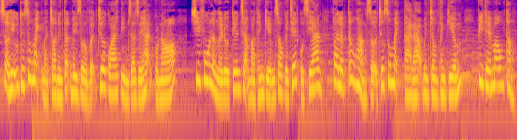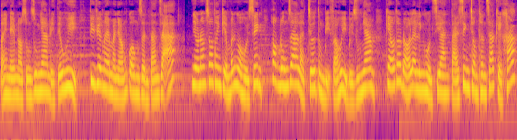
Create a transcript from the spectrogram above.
sở hữu thứ sức mạnh mà cho đến tận bây giờ vẫn chưa có ai tìm ra giới hạn của nó. Shifu là người đầu tiên chạm vào thanh kiếm sau cái chết của Xian và lập tức hoảng sợ trước sức mạnh tà đạo bên trong thanh kiếm. Vì thế mà ông thẳng tay ném nó xuống dung nham để tiêu hủy. Vì việc này mà nhóm của ông dần tan rã. Nhiều năm sau thanh kiếm bất ngờ hồi sinh, hoặc đúng ra là chưa từng bị phá hủy bởi dung nham, kéo theo đó là linh hồn Xian tái sinh trong thân xác kẻ khác.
